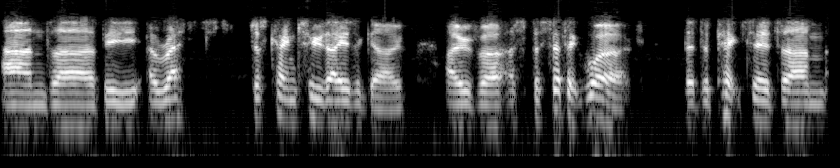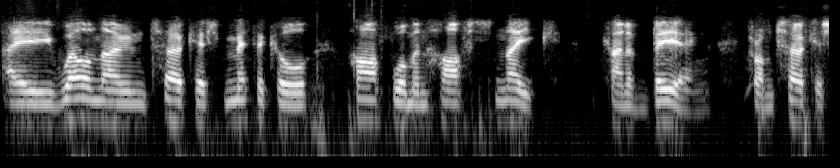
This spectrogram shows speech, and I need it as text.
And uh, the arrest just came two days ago over a specific work that depicted um, a well known Turkish mythical half woman, half snake kind of being from Turkish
